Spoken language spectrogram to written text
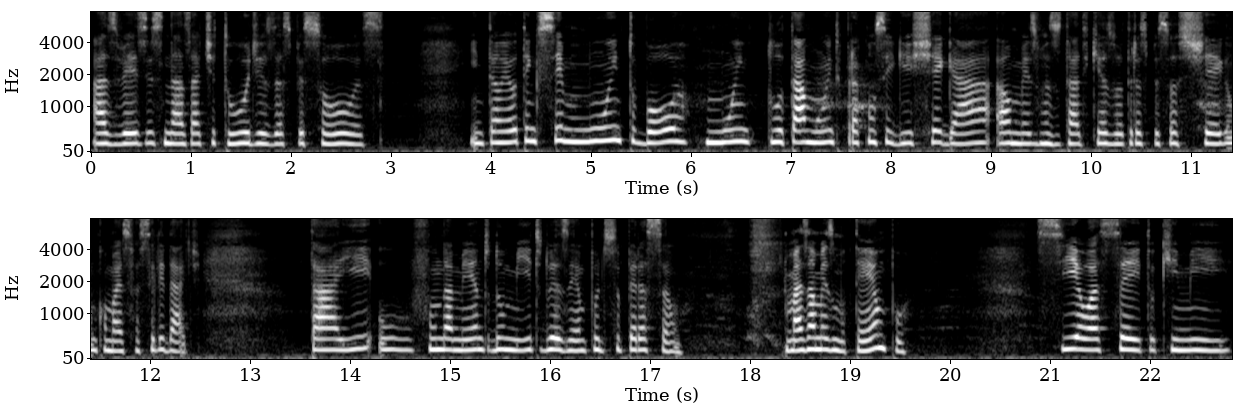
às vezes nas atitudes das pessoas. Então eu tenho que ser muito boa, muito lutar muito para conseguir chegar ao mesmo resultado que as outras pessoas chegam com mais facilidade. Tá aí o fundamento do mito do exemplo de superação. Mas ao mesmo tempo, se eu aceito que me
